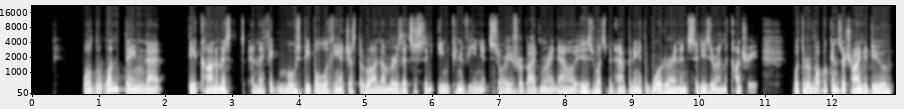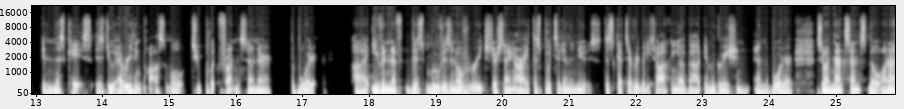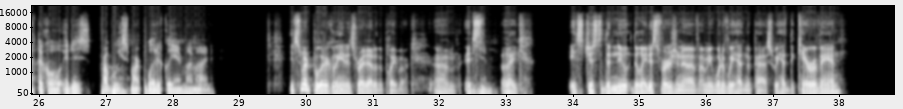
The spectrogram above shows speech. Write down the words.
Well, the one thing that the economists and I think most people looking at just the raw numbers, that's just an inconvenient story for Biden right now, is what's been happening at the border and in cities around the country. What the Republicans are trying to do in this case is do everything possible to put front and center the border. Uh, even if this move is an overreach, they're saying, all right, this puts it in the news. This gets everybody talking about immigration and the border. So, in that sense, though unethical, it is probably smart politically in my mind. It's smart politically, and it's right out of the playbook. Um, it's yeah. like it's just the new, the latest version of. I mean, what have we had in the past? We had the caravan.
